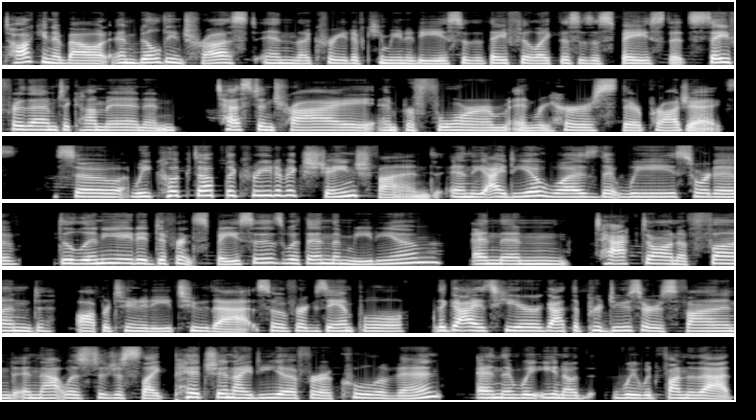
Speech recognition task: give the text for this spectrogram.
talking about and building trust in the creative community so that they feel like this is a space that's safe for them to come in and test and try and perform and rehearse their projects. So we cooked up the Creative Exchange Fund. And the idea was that we sort of delineated different spaces within the medium and then tacked on a fund opportunity to that. So, for example, the guys here got the producers fund, and that was to just like pitch an idea for a cool event. And then we, you know, we would fund that.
